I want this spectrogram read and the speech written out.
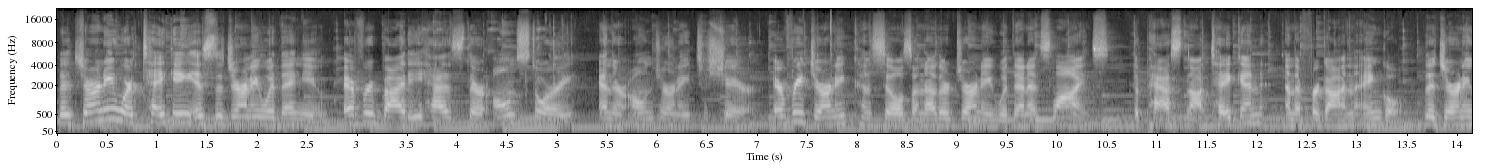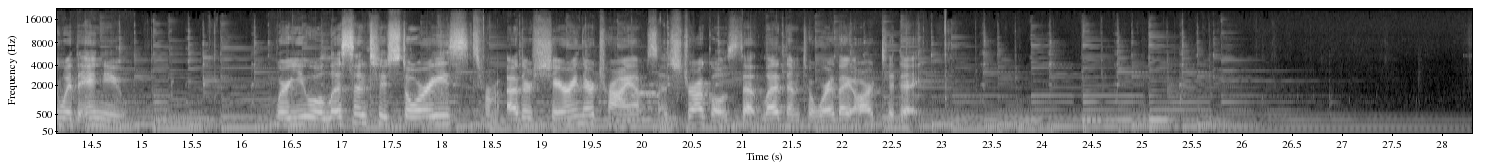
The journey we're taking is the journey within you. Everybody has their own story and their own journey to share. Every journey conceals another journey within its lines the past not taken and the forgotten angle. The journey within you, where you will listen to stories from others sharing their triumphs and struggles that led them to where they are today.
